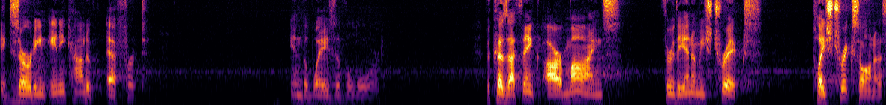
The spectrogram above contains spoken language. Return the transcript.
exerting any kind of effort in the ways of the Lord. Because I think our minds, through the enemy's tricks, plays tricks on us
